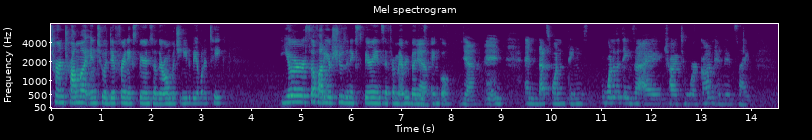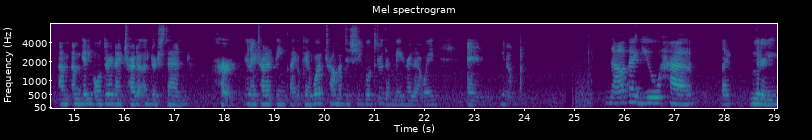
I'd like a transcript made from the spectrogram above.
turn trauma into a different experience of their own, but you need to be able to take yourself out of your shoes and experience it from everybody's Yeah. angle. Yeah, and and that's one of things one of the things that I try to work on, and it's like I'm I'm getting older, and I try to understand her, and I try to think like, okay, what trauma did she go through that made her that way, and you know, now that you have like literally,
